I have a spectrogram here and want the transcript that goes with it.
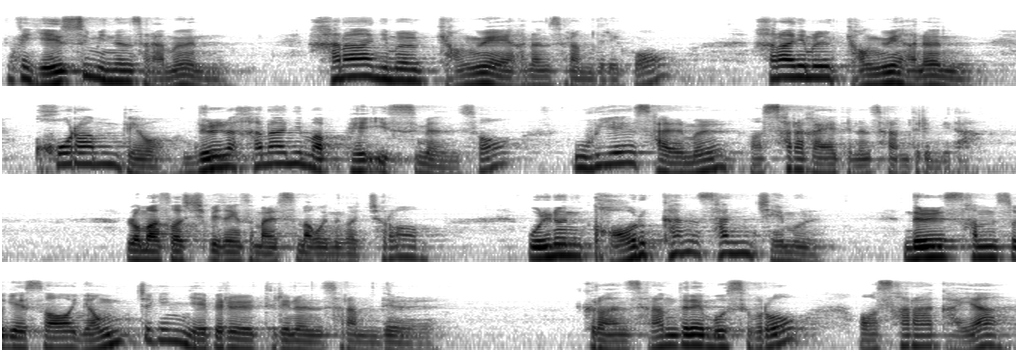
그러니까 예수 믿는 사람은 하나님을 경외하는 사람들이고 하나님을 경외하는 코람되어 늘 하나님 앞에 있으면서 우리의 삶을 살아가야 되는 사람들입니다. 로마서 12장에서 말씀하고 있는 것처럼 우리는 거룩한 산 제물, 늘 삶 속에서 영적인 예배를 드리는 사람들, 그러한 사람들의 모습으로 어, 살아가야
